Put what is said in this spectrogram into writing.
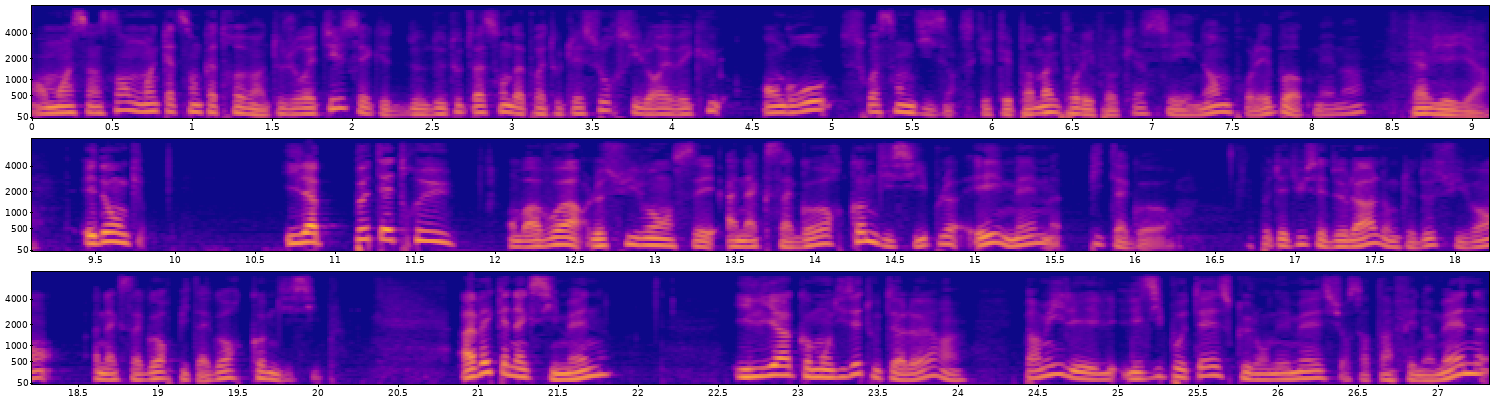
en moins 500, moins 480. Toujours est-il, c'est que de, de, toute façon, d'après toutes les sources, il aurait vécu en gros 70 ans. Ce qui était pas mal pour l'époque. Hein. C'est énorme pour l'époque même. Hein. C'est un vieillard. Et donc, il a peut-être eu, on va voir, le suivant, c'est Anaxagore comme disciple et même Pythagore. Peut-être eu ces deux-là, donc les deux suivants, Anaxagore, Pythagore comme disciple. Avec Anaximène, il y a, comme on disait tout à l'heure, parmi les, hypothèses que l'on émet sur certains phénomènes,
